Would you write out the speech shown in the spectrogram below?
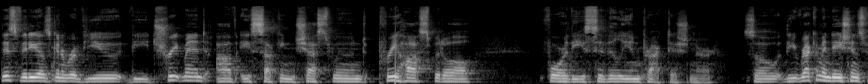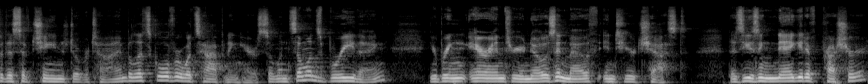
This video is going to review the treatment of a sucking chest wound pre-hospital for the civilian practitioner. So the recommendations for this have changed over time, but let's go over what's happening here. So when someone's breathing, you're bringing air in through your nose and mouth into your chest. That's using negative pressure.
